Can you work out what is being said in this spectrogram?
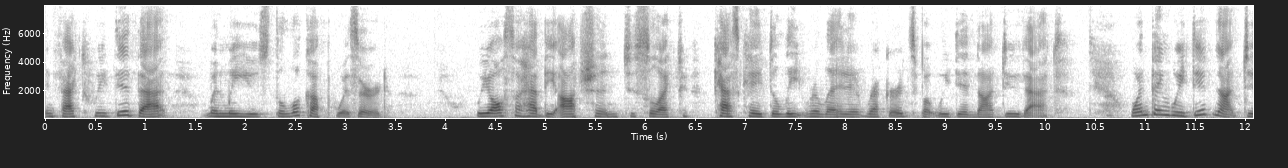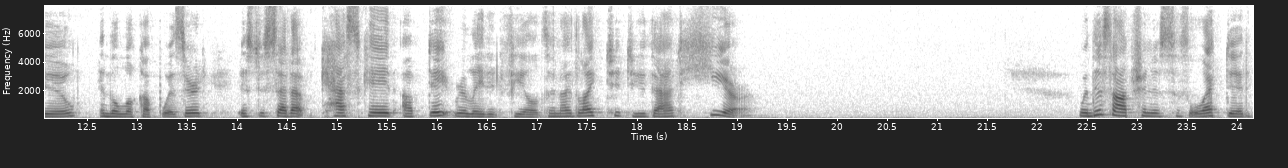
In fact, we did that when we used the lookup wizard. We also had the option to select cascade delete related records, but we did not do that. One thing we did not do in the lookup wizard is to set up cascade update related fields, and I'd like to do that here. When this option is selected,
